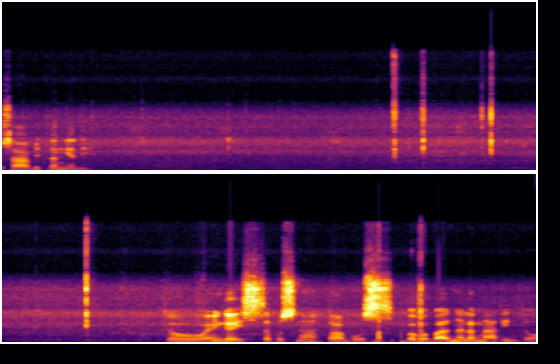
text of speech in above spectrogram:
Sasabit lang yan eh. So, ayun guys, tapos na. Tapos, bababa na lang natin to.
